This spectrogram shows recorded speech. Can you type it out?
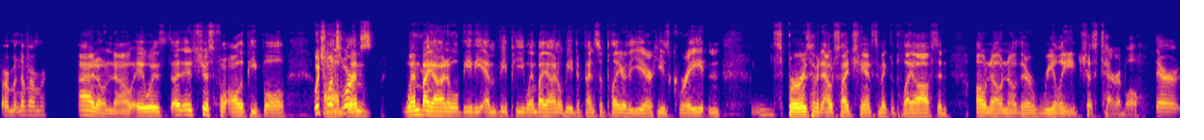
or November. I don't know. It was. Uh, it's just for all the people. Which one's um, worse? Wembanyama will be the MVP. Wembanyama will be Defensive Player of the Year. He's great, and Spurs have an outside chance to make the playoffs. And oh no, no, they're really just terrible. They're.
